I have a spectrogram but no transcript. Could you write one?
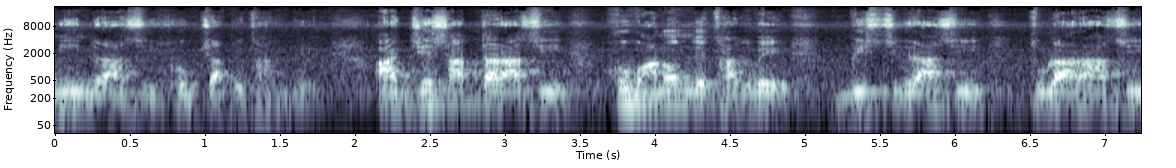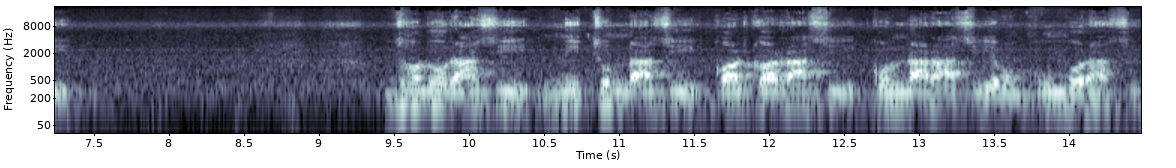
মীন রাশি খুব চাপে থাকবে। আর যে সাতটা রাশি খুব আনন্দে থাকবে, বৃশ্চিক রাশি, তুলা রাশি, ধনু রাশি, মিথুন রাশি কর্কট রাশি, কন্যা রাশি এবং কুম্ভ রাশি।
